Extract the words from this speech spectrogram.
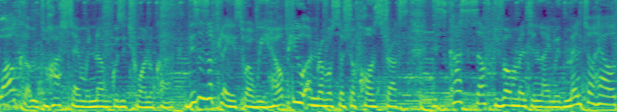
Welcome to Hash Time with Nabuguzi Kiwanuka. This is a place where we help you unravel social constructs, discuss self development in line with mental health,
